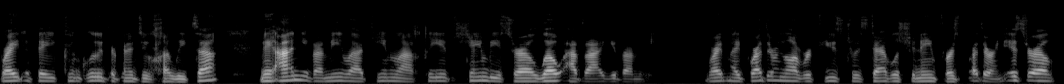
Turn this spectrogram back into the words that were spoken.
right, if they conclude they're going to do chalitza, lo ava Right, my brother-in-law refused to establish a name for his brother in Israel.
